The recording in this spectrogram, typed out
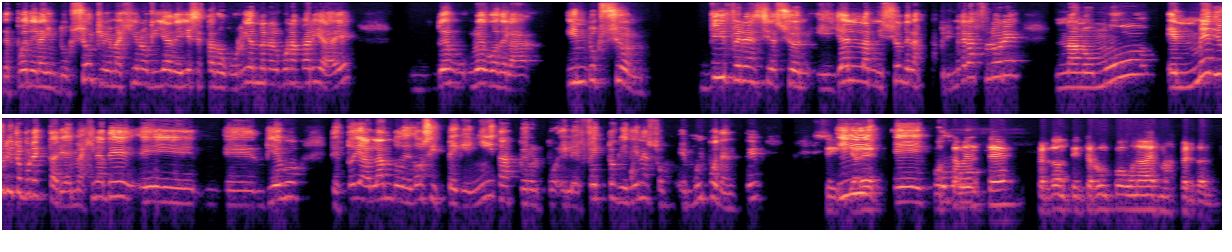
después de la inducción, que me imagino que ya debiese estar ocurriendo en algunas variedades, luego de la inducción, diferenciación y ya en la misión de las primeras flores, nanomovo en medio litro por hectárea. Imagínate, eh, eh, Diego, te estoy hablando de dosis pequeñitas, pero el, efecto que tiene es muy potente. Sí, y, eh, justamente, perdón, te interrumpo una vez más, perdón.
